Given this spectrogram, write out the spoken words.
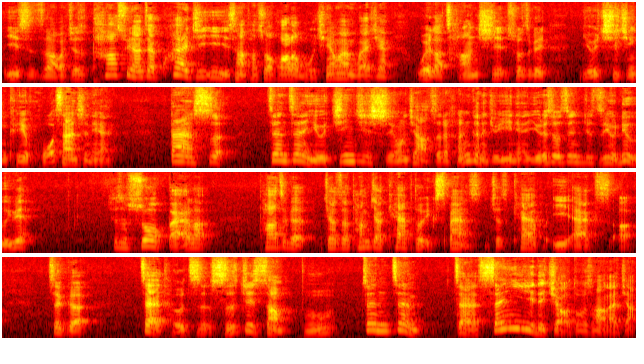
意思知道吧？就是他虽然在会计意义上他说花了五千万块钱，为了长期说这个油气井可以活三十年，但是。真正有经济使用价值的，很可能就一年，有的时候甚至就只有六个月。就是说白了，它这个叫做他们叫 capital expense，就是 cap e x 啊，这个再投资实际上不真正在生意的角度上来讲，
